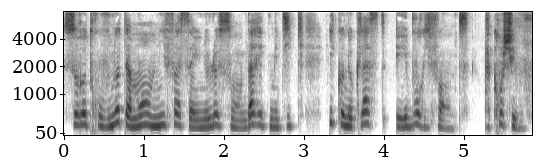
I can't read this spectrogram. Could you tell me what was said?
se retrouve notamment mis face à une leçon d'arithmétique iconoclaste et ébouriffante. Accrochez-vous.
